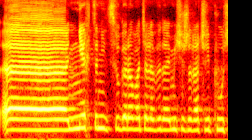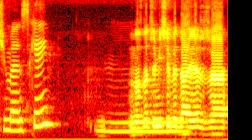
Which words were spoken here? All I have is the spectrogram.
Eee, nie chcę nic sugerować, ale wydaje mi się, że raczej płci męskiej. No, znaczy mi się wydaje, że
